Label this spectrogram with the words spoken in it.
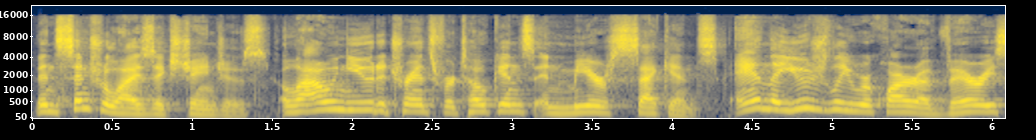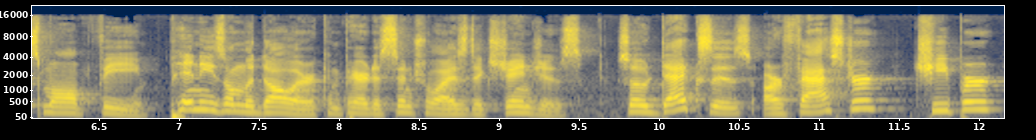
than centralized exchanges, allowing you to transfer tokens in mere seconds, and they usually require a very small fee, pennies on the dollar compared to centralized exchanges. So, DEXs are faster, cheaper,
